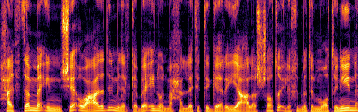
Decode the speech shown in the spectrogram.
حيث تم إنشاء عدد من الكبائن والمحلات التجارية التجارية على الشاطئ لخدمة المواطنين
